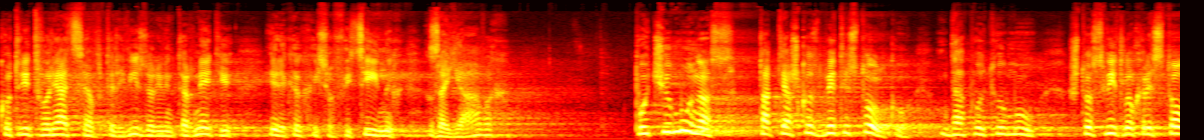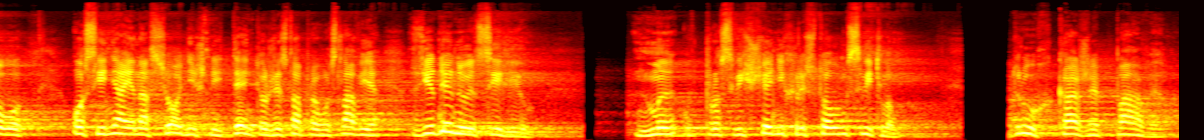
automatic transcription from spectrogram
котрі творяться в телевізорі, в інтернеті і в якихось офіційних заявах. Почому нас так тяжко збити з толку? Да тому, що світло Христово осіняє на сьогоднішній день торжества православ'я з єдиною цілею. Ми просвіщені Христовим світлом. Друг каже Павел,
